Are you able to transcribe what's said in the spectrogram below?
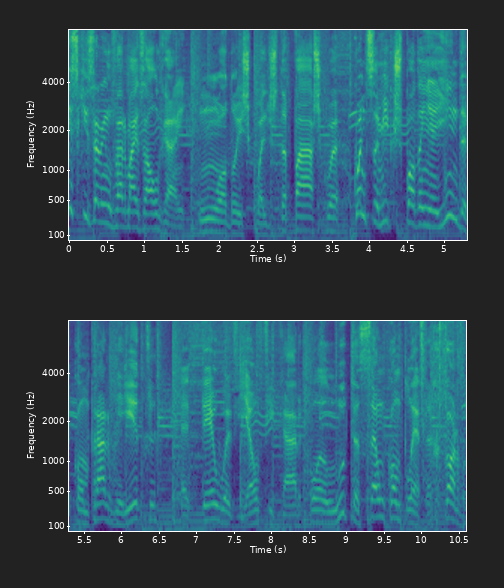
E se quiserem levar mais alguém, um ou dois coelhos da Páscoa, quantos amigos podem ainda comprar bilhete até o avião ficar com a lotação completa? Recordo,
